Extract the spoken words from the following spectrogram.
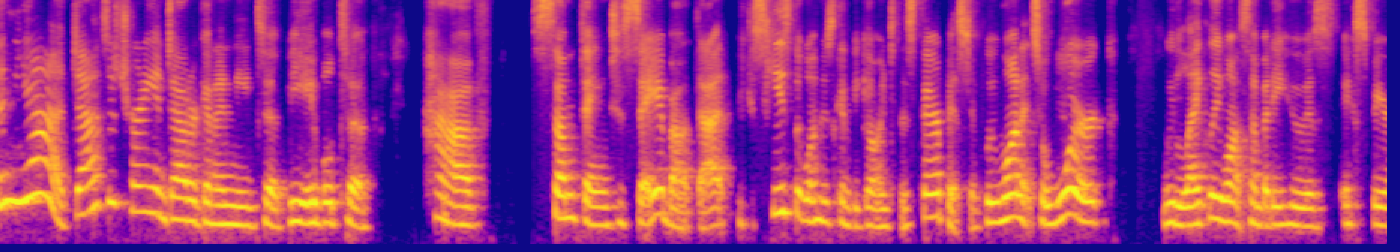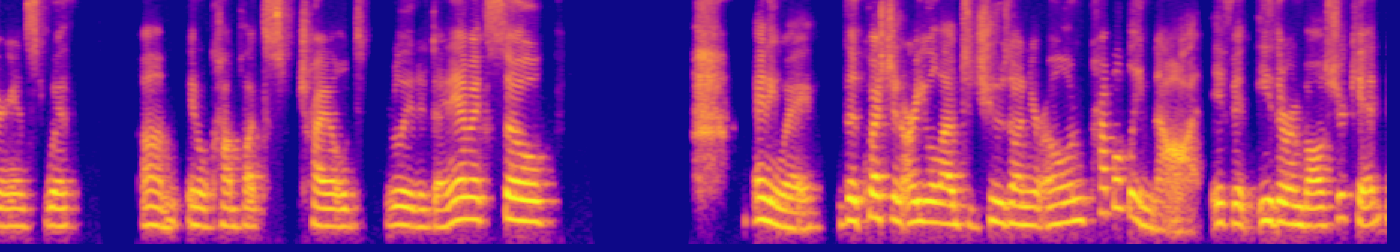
then yeah, dad's attorney and dad are going to need to be able to have something to say about that because he's the one who's going to be going to this therapist. If we want it to work, we likely want somebody who is experienced with um, you know complex child related dynamics. So anyway the question are you allowed to choose on your own? Probably not. If it either involves your kid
